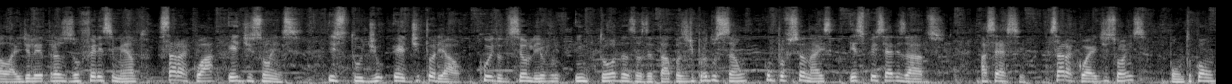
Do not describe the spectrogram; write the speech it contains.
Balai de Letras Oferecimento. Saraquá Edições. Estúdio Editorial. Cuida do seu livro em todas as etapas de produção com profissionais especializados. Acesse saraquaedições.com.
